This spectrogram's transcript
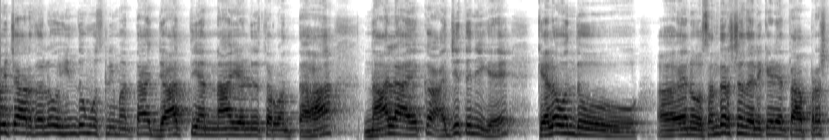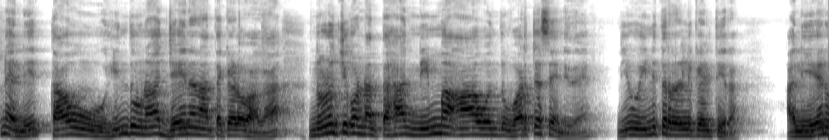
ವಿಚಾರದಲ್ಲೂ ಹಿಂದೂ, ಮುಸ್ಲಿಂ ಅಂತ ಜಾತಿಯನ್ನು ಎಳೆದು ತರುವಂತಹ ನಾಲಾಯಕ ಅಜಿತನಿಗೆ ಕೆಲವೊಂದು ಏನು ಸಂದರ್ಶನದಲ್ಲಿ ಕೇಳಿದಂತಹ ಪ್ರಶ್ನೆಯಲ್ಲಿ ತಾವು ಹಿಂದೂನ ಜೈನನ ಅಂತ ಕೇಳುವಾಗ ನುಣುಚಿಕೊಂಡಂತಹ ನಿಮ್ಮ ಆ ಒಂದು ವರ್ಚಸ್ಸೇನಿದೆ ನೀವು ಇನ್ನಿತರರಲ್ಲಿ ಕೇಳ್ತೀರಾ? ಅಲ್ಲಿ ಏನು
